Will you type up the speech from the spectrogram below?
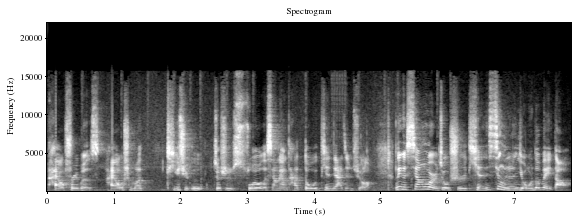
还有 fragrance，还有什么。提取物就是所有的香料，它都添加进去了。那个香味儿就是甜杏仁油的味道，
